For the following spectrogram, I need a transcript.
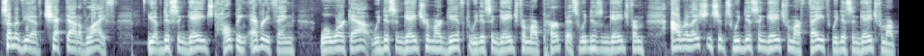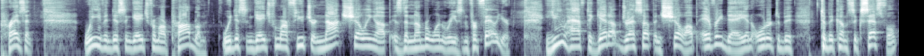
Some of you have checked out of life. You have disengaged, hoping everything will work out. We disengage from our gift. We disengage from our purpose. We disengage from our relationships. We disengage from our faith. We disengage from our present. We even disengage from our problem. We disengage from our future. Not showing up is the number one reason for failure. You have to get up, dress up, and show up every day in order to be to become successful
